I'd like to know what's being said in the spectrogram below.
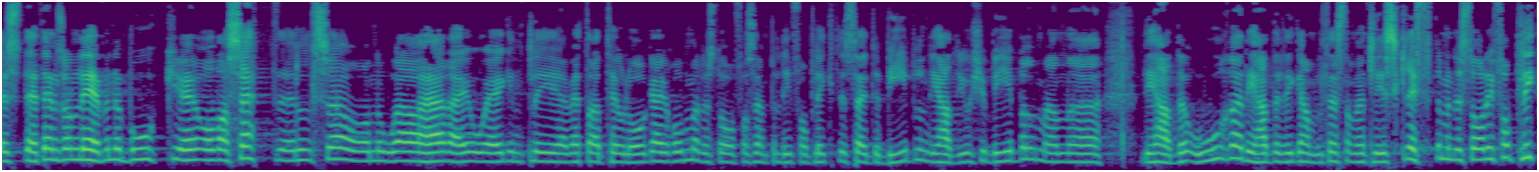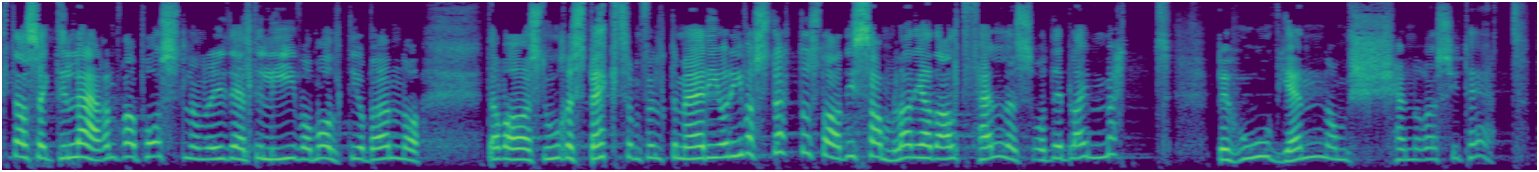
dette er en sånn levende bok-oversettelse. og Noe her er jo egentlig jeg vet det er teologer i rommet. Det står f.eks. de forpliktet seg til Bibelen. De hadde jo ikke Bibel, men uh, de hadde Ordet. De hadde de gamle testamentlige skrifter. Men det står de forplikta seg til læren fra apostlene når de delte liv og måltid og bønn. og Det var stor respekt som fulgte med dem. Og de var støtt og stadig samla. De hadde alt felles. Og det ble møtt behov gjennom sjenerøsitet.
